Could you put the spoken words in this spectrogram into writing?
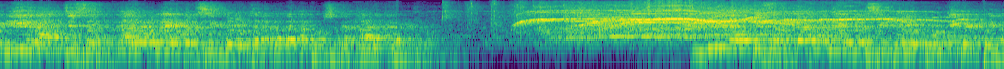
ಇಡೀ ರಾಜ್ಯ ಸರ್ಕಾರವನ್ನ ಎದುರಿಸಿದ್ದೀರಿ ಜನತಾದಳ ಪಕ್ಷದ ಕಾರ್ಯಕರ್ತರು. ಇಡೀ ರಾಜ್ಯ ಸರ್ಕಾರವನ್ನ ಎದುರಿಸಿದ್ದೀರಿ ಧೃತಿಗಟ್ಟಿಲ್ಲ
